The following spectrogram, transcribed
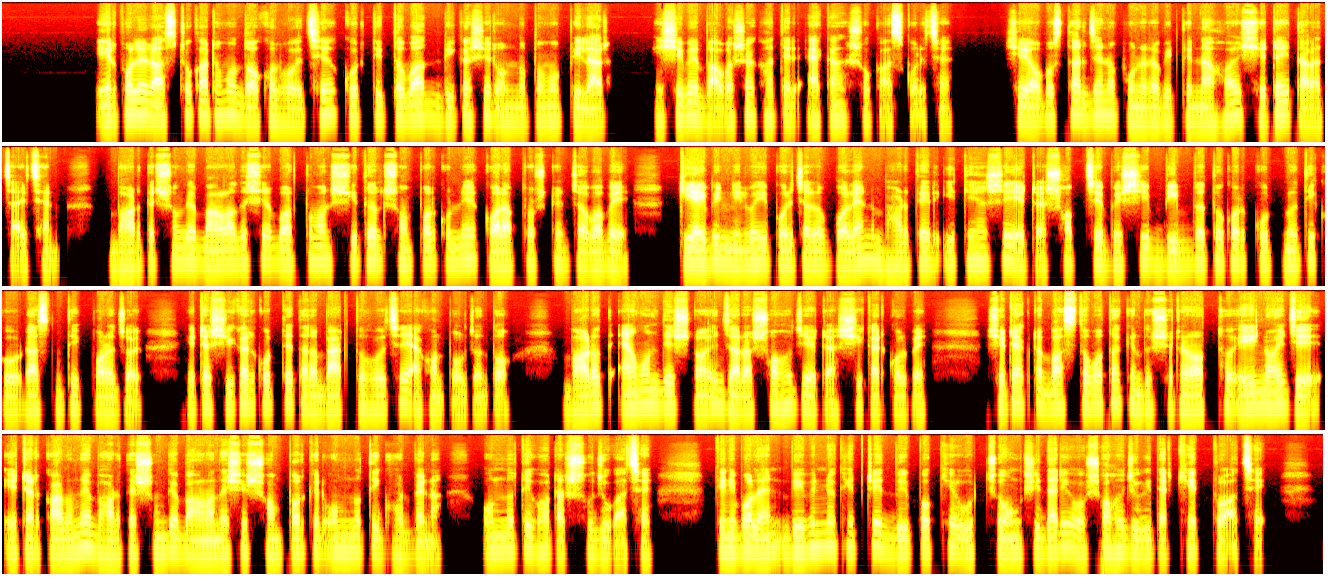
এর ফলে রাষ্ট্র কাঠামো দখল হয়েছে, কর্তৃত্ববাদ বিকাশের অন্যতম পিলার হিসেবে ব্যবসা খাতের একাংশ কাজ করেছে। সেই অবস্থার যেন পুনরাবৃত্তি না হয়, সেটাই তারা চাইছেন। ভারতের সঙ্গে বাংলাদেশের বর্তমান শীতল সম্পর্ক নিয়ে করা প্রশ্নের জবাবে টিআইবির নির্বাহী পরিচালক বলেন, ভারতের ইতিহাসে এটা সবচেয়ে বেশি বিব্রতকর কূটনৈতিক ও রাজনৈতিক পরাজয়। এটা স্বীকার করতে তারা ব্যর্থ হয়েছে এখন পর্যন্ত। ভারত এমন দেশ নয় যারা সহজে এটা স্বীকার করবে। সেটা একটা বাস্তবতা, কিন্তু সেটার অর্থ এই নয় যে এটার কারণে ভারতের সঙ্গে বাংলাদেশের সম্পর্কের উন্নতি ঘটবে না। উন্নতি ঘটার সুযোগ আছে। তিনি বলেন, বিভিন্ন ক্ষেত্রে দুই পক্ষের উচ্চ অংশীদারি ও সহযোগিতার ক্ষেত্র আছে,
